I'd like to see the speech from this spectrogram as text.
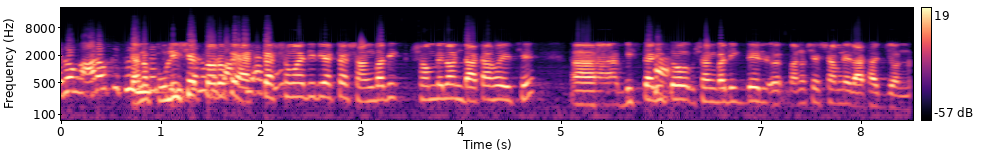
এবং আরও কিছু কেন পুলিশের তরফে একটার সময় দিদি একটা সাংবাদিক সম্মেলন ডাকা হয়েছে আহ, বিস্তারিত হ্যাঁ। সাংবাদিকদের মানুষের সামনে রাখার জন্য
